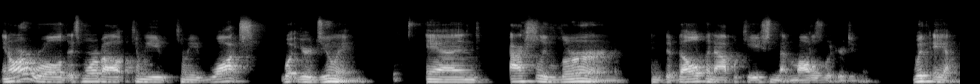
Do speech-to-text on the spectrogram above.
In our world, it's more about can we can we watch what you're doing and actually learn and develop an application that models what you're doing with AI.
